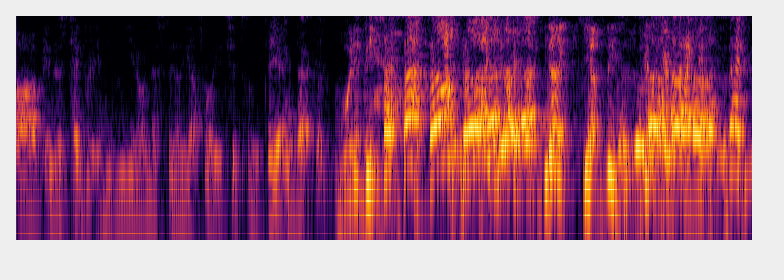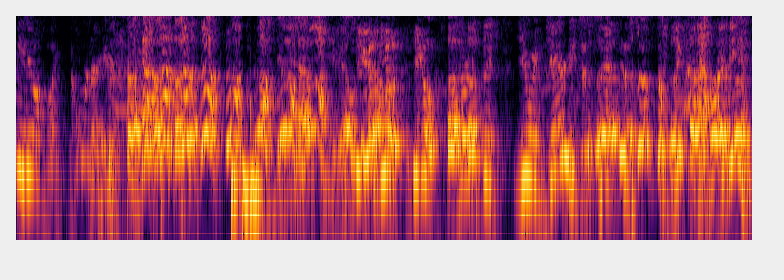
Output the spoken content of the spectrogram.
um, in this type of, and you, don't necessarily got to throw your chips on the table. Yeah, exactly. Would it be? You're like, you're like, yeah, please. Feel like you're back, back me into a corner here. Get a nasty email. You go, you you go sort of think you and Gary just set this up to pick my brain.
